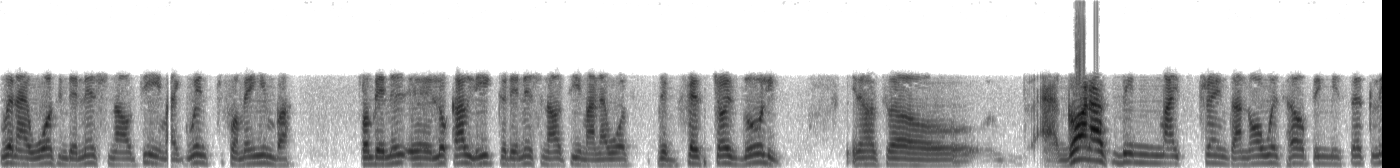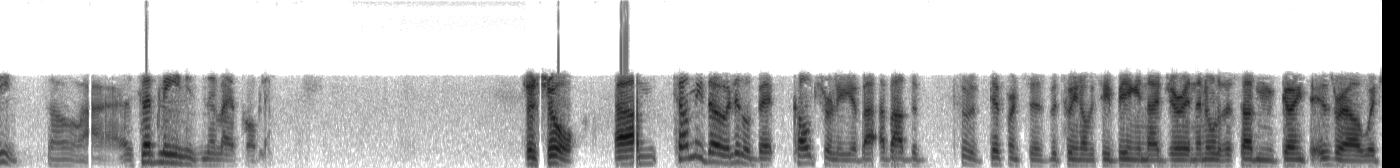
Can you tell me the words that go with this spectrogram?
when I was in the national team, I went from Enyimba, from the uh, local league to the national team, and I was the first choice goalie. You know, so uh, God has been my strength and always helping me settle in. So uh, settling in is never a problem. For sure. Um, tell me though a little bit culturally about about the sort of differences between obviously being in Nigeria and then all of a sudden going to Israel, which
